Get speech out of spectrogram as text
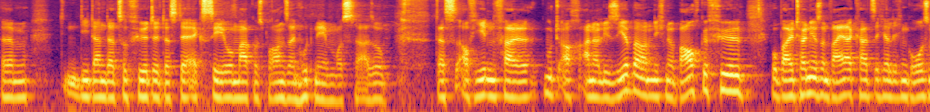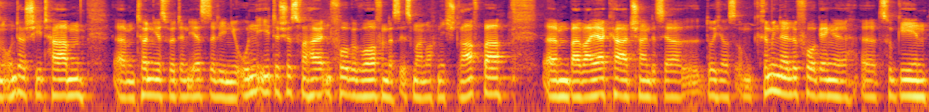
ähm, die dann dazu führte, dass der Ex-CEO Markus Braun seinen Hut nehmen musste. Also das auf jeden Fall gut auch analysierbar und nicht nur Bauchgefühl, wobei Tönnies und Wirecard sicherlich einen großen Unterschied haben. Ähm, Tönnies wird in erster Linie unethisches Verhalten vorgeworfen, das ist mal noch nicht strafbar. Ähm, bei Wirecard scheint es ja durchaus um kriminelle Vorgänge äh, zu gehen,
